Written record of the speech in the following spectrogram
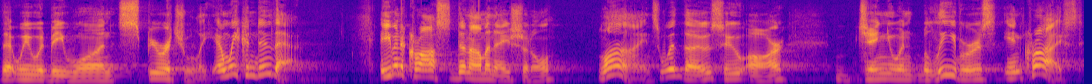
that we would be one spiritually. And we can do that, even across denominational lines with those who are genuine believers in Christ.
